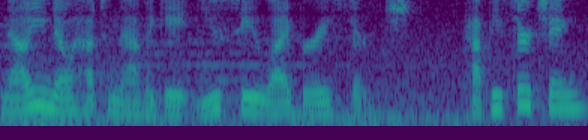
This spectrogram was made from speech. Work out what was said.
Now you know how to navigate UC Library Search. Happy searching!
